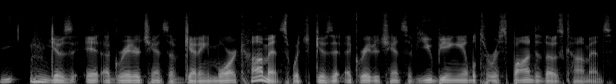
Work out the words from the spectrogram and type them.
gives it a greater chance of getting more comments, which gives it a greater chance of you being able to respond to those comments.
